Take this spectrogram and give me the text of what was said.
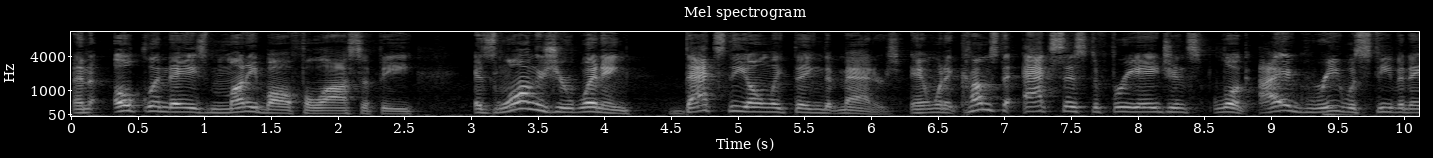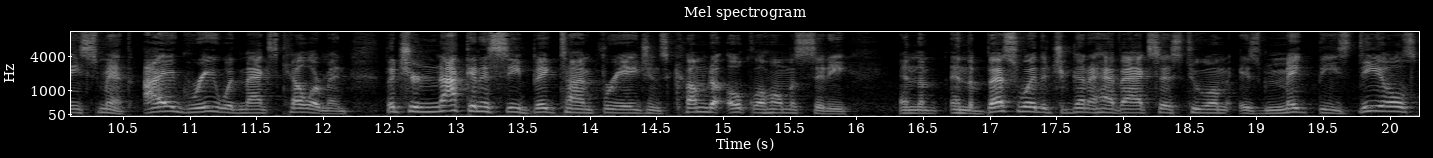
an Oakland A's Moneyball philosophy. As long as you're winning, that's the only thing that matters. And when it comes to access to free agents, look, I agree with Stephen A. Smith. I agree with Max Kellerman that you're not going to see big time free agents come to Oklahoma City. And the, and the best way that you're going to have access to them is make these deals.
